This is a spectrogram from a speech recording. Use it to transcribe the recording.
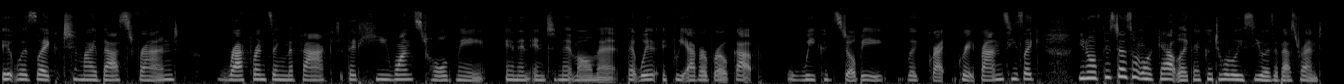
it was like to my best friend referencing the fact that he once told me in an intimate moment that we, if we ever broke up we could still be like great, great friends. He's like you know if this doesn't work out like i could totally see you as a best friend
